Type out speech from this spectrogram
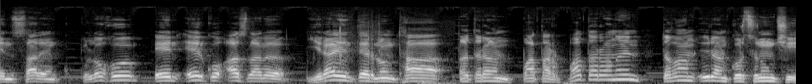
են սարեն գլոխու են երկու ասլանը իրային տերնում թա ըտրան պատար պատարանեն տղան ուրան կորցնում չի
